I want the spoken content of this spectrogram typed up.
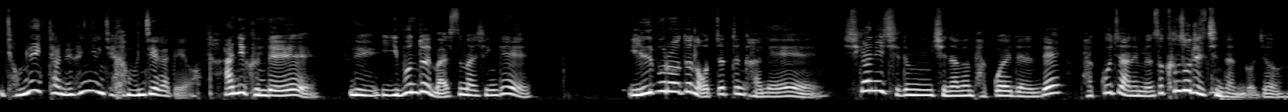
이 점유 이탈면 횡령죄가 문제가 돼요. 아니 근데 네. 이분도 말씀하신 게 일부러든 어쨌든 간에 시간이 지름 지나면 바꿔야 되는데 바꾸지 않으면서 큰 소리를 친다는 거죠.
